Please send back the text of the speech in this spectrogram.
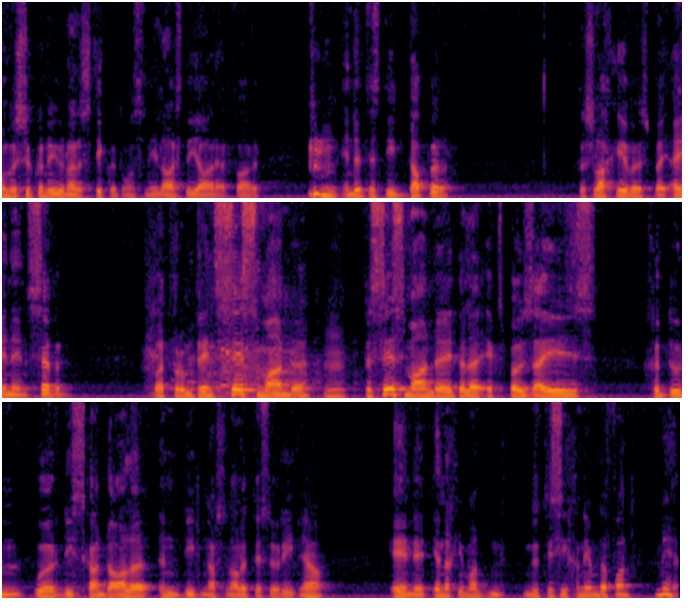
ondersoekende journalistiek wat ons in die laaste jare ervaar het. en dit is die dapper verslaggewers by ANN7 wat vir omtrent 6 maande hmm. vir 6 maande het hulle exposés gedoen oor die skandale in die nasionale tesourie. Ja. En het enigiemand notisie geneem daarvan? Nee.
